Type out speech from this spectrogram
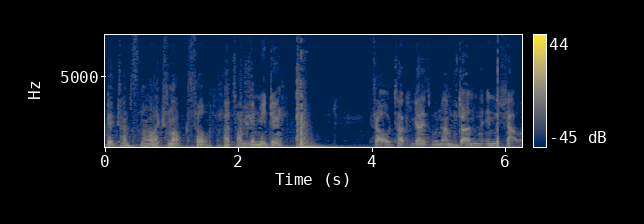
Big time smell like smoke. So that's what I'm gonna be doing. So talk to you guys when I'm done in the shower.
